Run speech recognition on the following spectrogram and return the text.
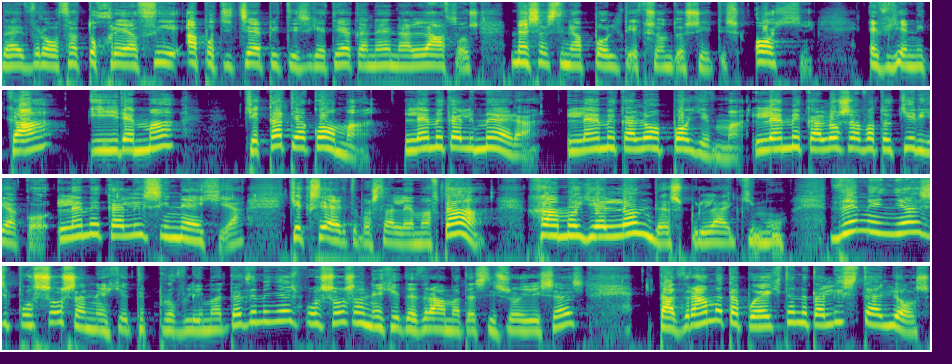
0,80 ευρώ θα το χρεωθεί από τη τσέπη της γιατί έκανε ένα λάθος μέσα στην απόλυτη εξόντωσή της. Όχι. Ευγενικά, ήρεμα και κάτι ακόμα. Λέμε καλημέρα λέμε καλό απόγευμα, λέμε καλό Σαββατοκύριακο, λέμε καλή συνέχεια και ξέρετε πως τα λέμε αυτά, χαμογελώντας πουλάκι μου. Δεν με νοιάζει πως αν έχετε προβλήματα, δεν με νοιάζει πως αν έχετε δράματα στη ζωή σας, τα δράματα που έχετε να τα λύσετε αλλιώς.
